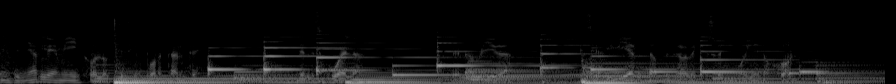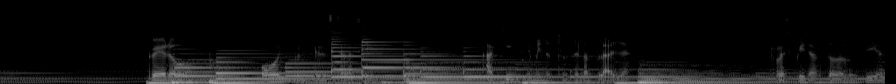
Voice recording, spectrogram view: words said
enseñarle a mi hijo lo que es importante de la escuela, vida, que se divierta a pesar de que soy muy enojón. Pero hoy prefiero estar así, a 15 minutos de la playa, respirar todos los días,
